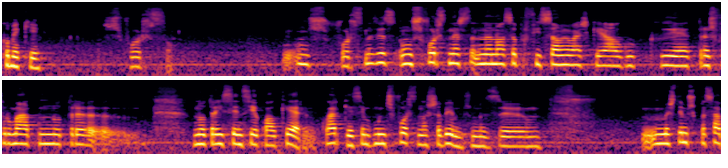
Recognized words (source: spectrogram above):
Como é que é? Esforço. Um esforço, mas esse, um esforço nessa, na nossa profissão eu acho que é algo que é transformado noutra noutra essência qualquer. Claro que é sempre muito esforço, nós sabemos, mas, uh, mas temos que passar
